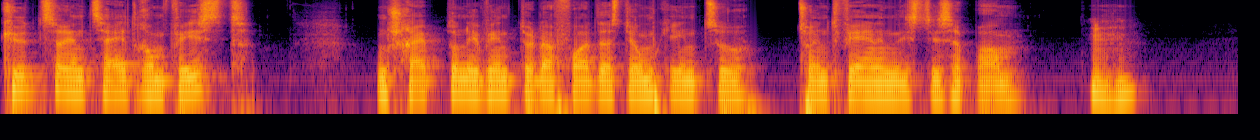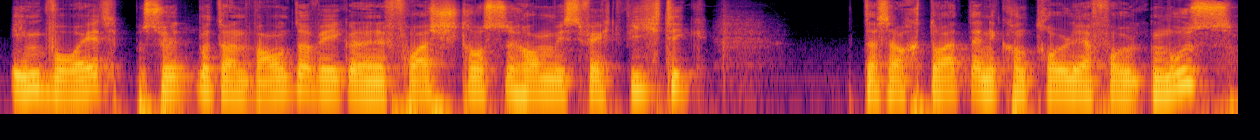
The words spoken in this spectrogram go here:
kürzeren Zeitraum fest und schreibt dann eventuell davor, dass der umgehend zu, zu entfernen ist, dieser Baum. Mhm. Im Wald sollte man dann einen Wanderweg oder eine Forststraße haben, ist vielleicht wichtig, dass auch dort eine Kontrolle erfolgen muss.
